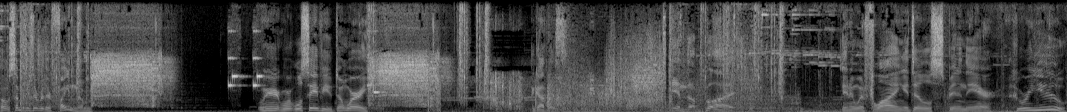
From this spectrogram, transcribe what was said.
Oh, somebody's over there fighting them. We're, we'll save you. Don't worry. I got this. In the butt. And it went flying. It did a little spin in the air. Who are you?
